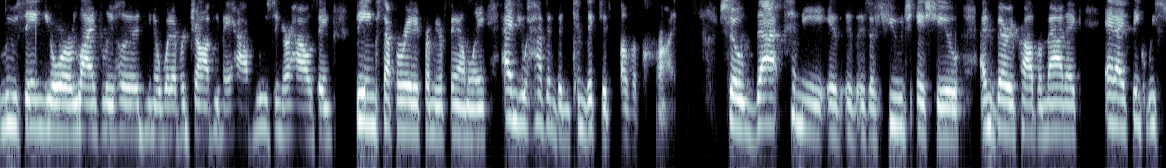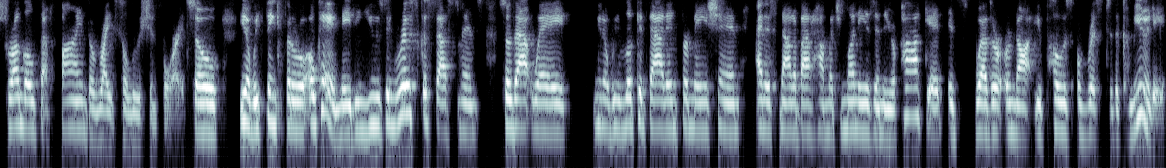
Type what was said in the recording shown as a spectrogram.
losing your livelihood, you know, whatever job you may have, losing your housing, being separated from your family, and you haven't been convicted of a crime. So that to me is, is, is a huge issue and very problematic. And I think we struggle to find the right solution for it. So, you know, we think through, okay, maybe using risk assessments so that way you know we look at that information and it's not about how much money is in your pocket. It's whether or not you pose a risk to the community.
